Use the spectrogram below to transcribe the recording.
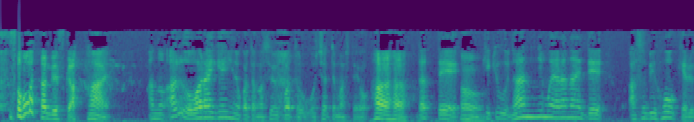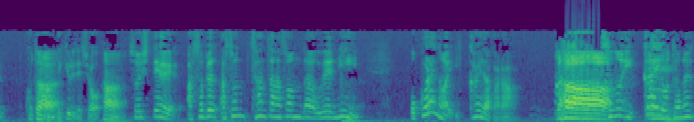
そうなんですか？はい。あの、あるお笑い芸人の方がそういうことをおっしゃってましたよ。はいはい。だって、うん結局何にもやらないで遊びほうけることができるでしょ、はいそして遊べ遊ん散々遊んだ上に怒られるのは1回だから。その1回を耐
